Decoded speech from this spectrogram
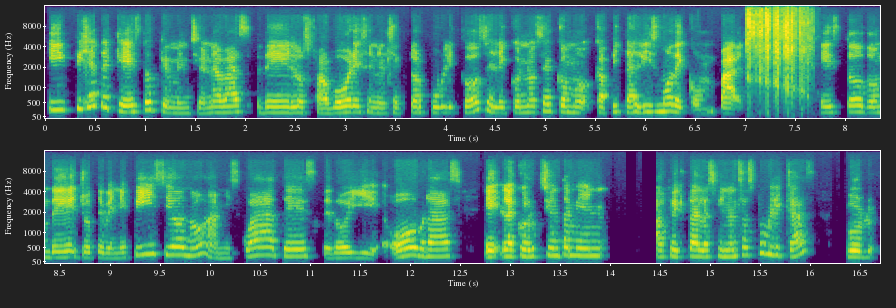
Y fíjate que esto que mencionabas de los favores en el sector público se le conoce como capitalismo de compadres. Esto donde yo te beneficio, ¿no? A mis cuates, te doy obras. Eh, la corrupción también afecta a las finanzas públicas por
